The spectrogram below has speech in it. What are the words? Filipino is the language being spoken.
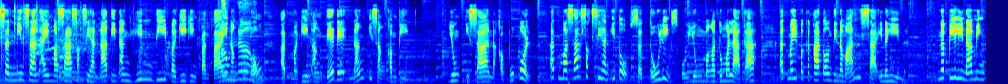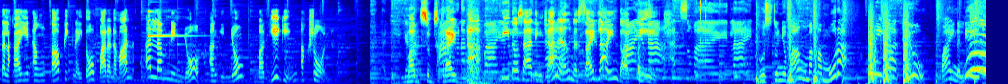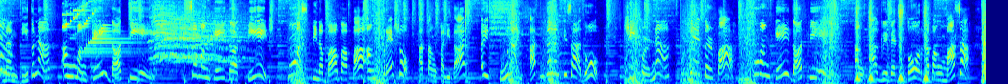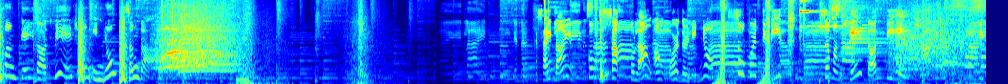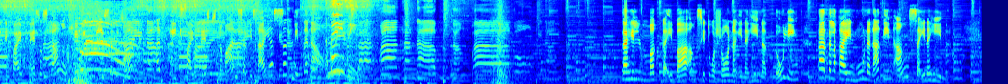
paminsan-minsan ay masasaksihan natin ang hindi pagiging pantay Oh, ng no. utong at maging ang dede ng isang kambing. Yung isa nakabukol at masasaksihan ito sa dolings o yung mga dumalaga at may pagkakataon din naman sa inahin. Napili naming talakayin ang topic na ito para naman alam ninyo ang inyong magiging aksyon. Mag-subscribe na dito sa ating channel na sideline.ph. Gusto nyo bang makamura? We got you! Finally, nandito na ang Monkey.ph. Sa Monkey.ph, mas pinababa pa ang presyo at ang kalidad ay tunay at garantisado. Cheaper na, better pa. Monkey.ph Ang agri-vet store na pangmasa. Monkey.ph ang inyong kasangga. Ka-sideline, kung sakto lang ang order ninyo, super tipid sa monkey.ph. 55 pesos lang ang shipping fee sa Luzon at 85 pesos naman sa Visayas at Mindanao. Amazing! Dahil magkaiba ang sitwasyon ng inahin at doling, tatalakayin muna natin ang sa inahin.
